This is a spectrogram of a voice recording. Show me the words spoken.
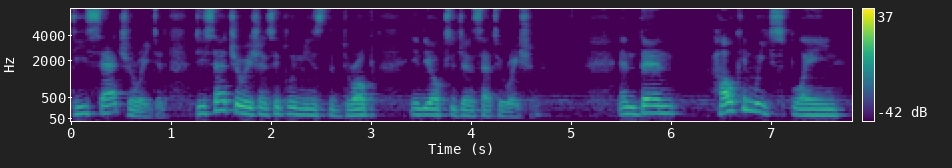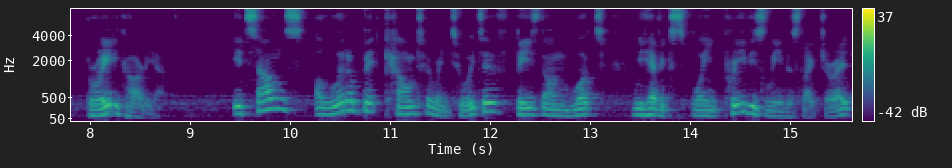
desaturated. Desaturation simply means the drop in the oxygen saturation. And then, how can we explain bradycardia? It sounds a little bit counterintuitive based on what we have explained previously in this lecture, right?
